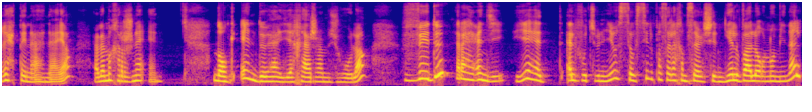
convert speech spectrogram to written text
غير حطيناها هنايا على ما خرجنا n donc n deux ها هي خارجة مجهولة. V deux راه عندي هي هاد 1866.25 هي ال valeur nominale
